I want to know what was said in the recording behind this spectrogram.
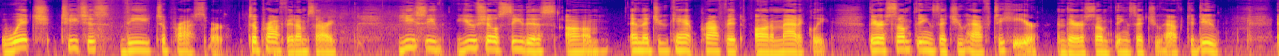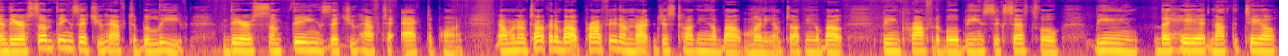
which teacheth thee to prosper, to profit. I'm sorry. Ye see, you shall see this, um, and that you can't profit automatically. There are some things that you have to hear, and there are some things that you have to do. And there are some things that you have to believe. There are some things that you have to act upon. Now, when I'm talking about profit, I'm not just talking about money. I'm talking about being profitable, being successful, being the head, not the tail,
